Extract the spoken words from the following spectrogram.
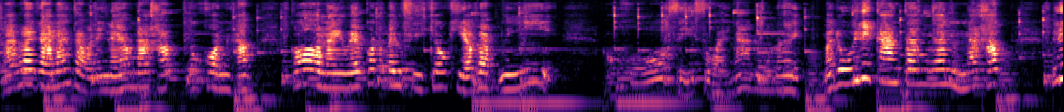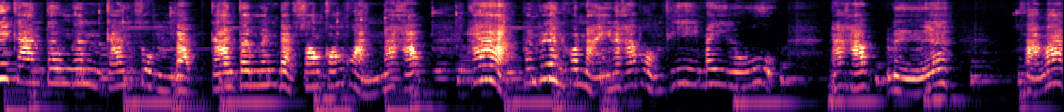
ใช้บริการตั้งแต่วันนี้แล้วนะครับ ทุกคนครับ ก็ในเว็บก็จะเป็นสีเขียวๆแบบนี้ โอ้โห สีสวยน่าดูเลย มาดูวิธีการเติมเงินนะครับ วิธีการเติมเงินการสุ่มแบบการเติมเงินแบบซองของขวัญนะครับ ถ้าเพื่อนๆคนไหนนะครับผมที่ไม่รู้นะครับ หรือสามารถ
